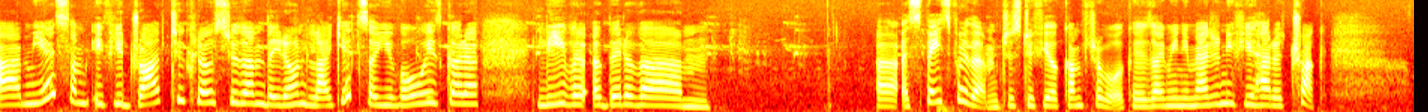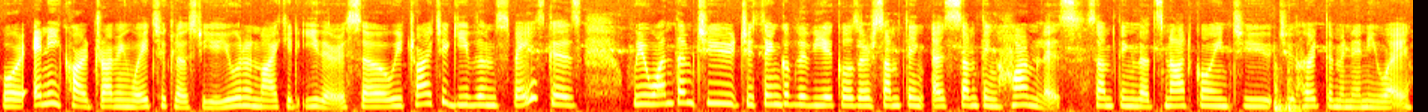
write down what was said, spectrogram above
Um, yes, some, if you drive too close to them, they don't like it. So you've always got to leave a, a, bit of a, um, uh, a space for them just to feel comfortable. Because, I mean, imagine if you had a truck or any car driving way too close to you. You wouldn't like it either. So we try to give them space because we want them to, to think of the vehicles as something as something harmless, something that's not going to, to hurt them in any way.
